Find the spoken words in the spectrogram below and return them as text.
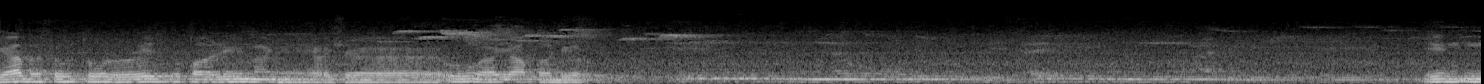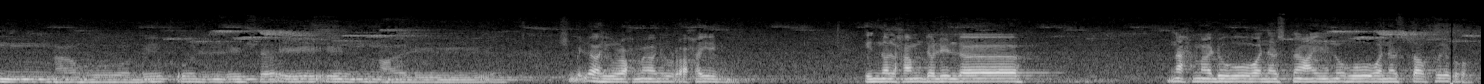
يبسط الرزق لمن يشاء ويقدر. إنه بكل شيء عليم. بسم الله الرحمن الرحيم. إن الحمد لله نحمده ونستعينه ونستغفره.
